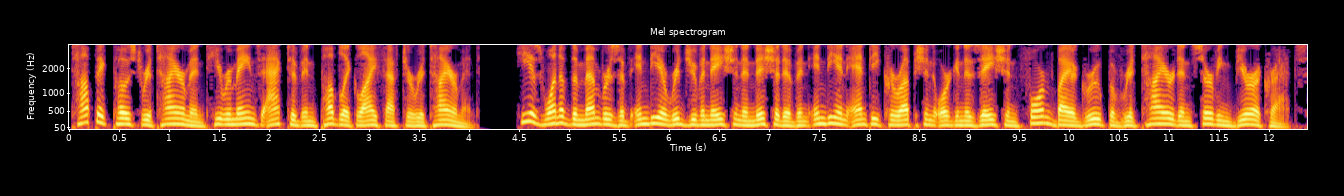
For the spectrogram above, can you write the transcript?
Post-retirement He remains active in public life after retirement. He is one of the members of India Rejuvenation Initiative an Indian anti-corruption organisation formed by a group of retired and serving bureaucrats.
